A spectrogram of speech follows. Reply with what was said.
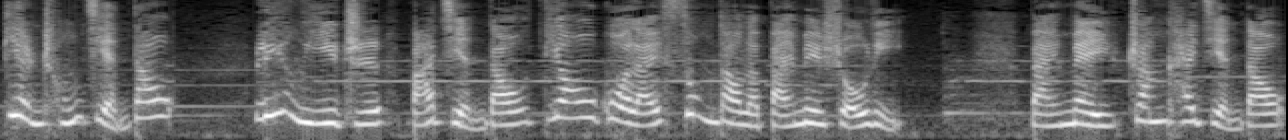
变成剪刀。另一只把剪刀叼过来，送到了白妹手里。白妹张开剪刀，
